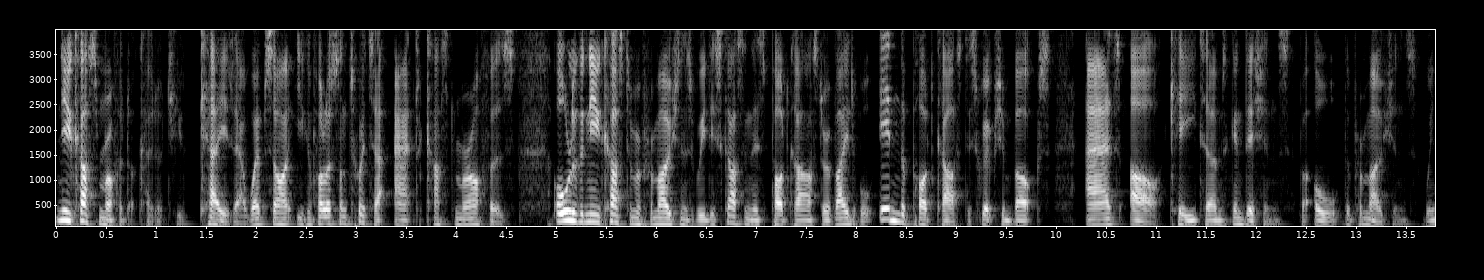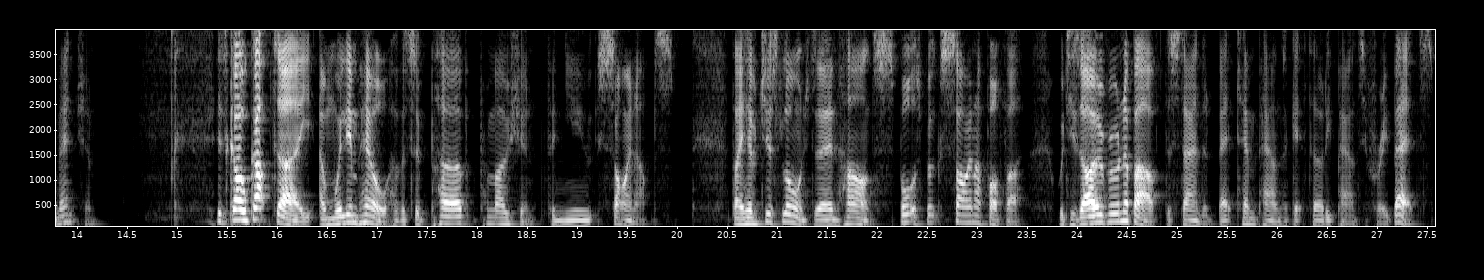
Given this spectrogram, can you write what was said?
NewCustomeroffer.co.uk is our website. You can follow us on Twitter at Customer Offers. All of the new customer promotions we discuss in this podcast are available in the podcast description box, as are key terms and conditions for all the promotions we mention. It's Gold Cup Day, and William Hill have a superb promotion for new sign ups. They have just launched an enhanced sportsbook sign up offer, which is over and above the standard bet £10 and get £30 in free bets.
